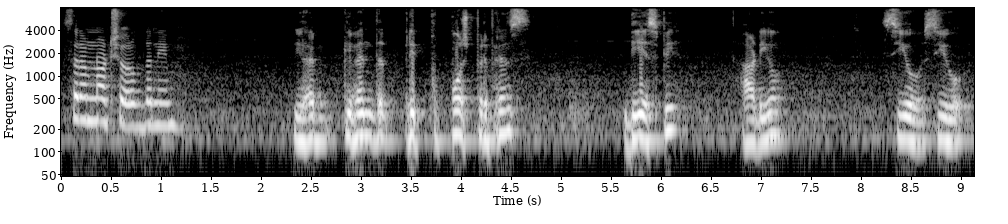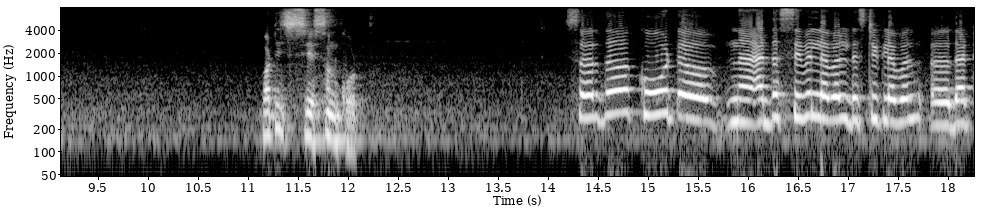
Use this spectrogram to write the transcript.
Sir, I'm not sure of the name. You have given the pre- post preference, DSP, audio, CO, CO. What is session court? Sir, the court uh, at the civil level, district level, uh, that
